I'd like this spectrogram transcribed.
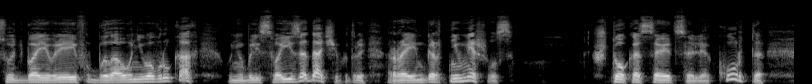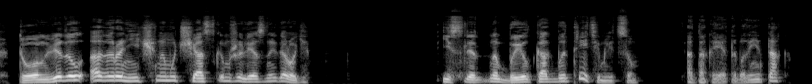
Судьба евреев была у него в руках, у него были свои задачи, в которые Рейнгард не вмешивался. Что касается Лекурта, то он ведал ограниченным участком железной дороги. И, следовательно, был как бы третьим лицом. Однако это было не так.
